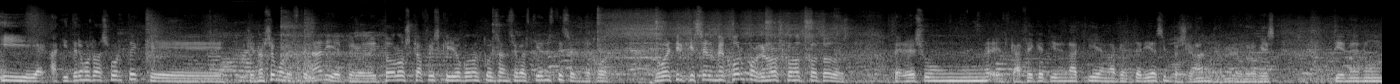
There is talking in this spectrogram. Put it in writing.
Y aquí tenemos la suerte que, que, no se moleste nadie, pero de todos los cafés que yo conozco en San Sebastián, este es el mejor. No voy a decir que es el mejor porque no los conozco todos, pero es un, el café que tienen aquí en la cafetería es impresionante. ¿no? Yo creo que es, tienen un,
